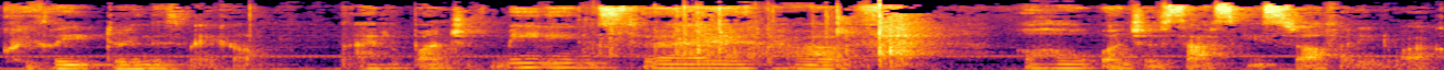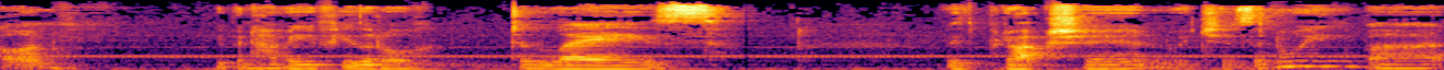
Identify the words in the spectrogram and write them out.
quickly doing this makeup. I have a bunch of meetings today. I have a whole bunch of Saski stuff I need to work on. We've been having a few little delays with production, which is annoying, but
